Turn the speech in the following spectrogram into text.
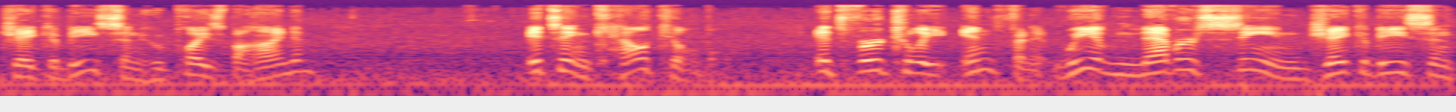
Jacob Eason, who plays behind him, it's incalculable. It's virtually infinite. We have never seen Jacob Eason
